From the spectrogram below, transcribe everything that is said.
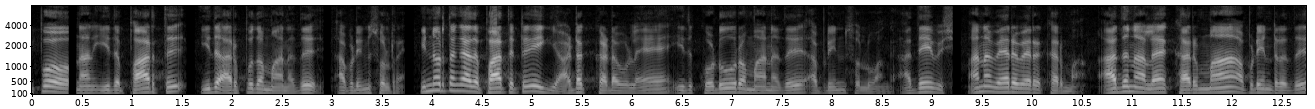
இப்போ நான் இதை பார்த்து இது அற்புதமானது அப்படின்னு சொல்கிறேன் இன்னொருத்தங்க அதை பார்த்துட்டு அடக்கடவுளே இது கொடூரமானது அப்படின்னு சொல்லுவாங்க. அதே விஷயம். ஆனால் வேறு வேறு கர்மா. அதனால் கர்மா அப்படின்றது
